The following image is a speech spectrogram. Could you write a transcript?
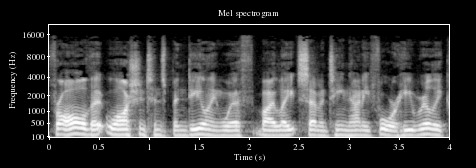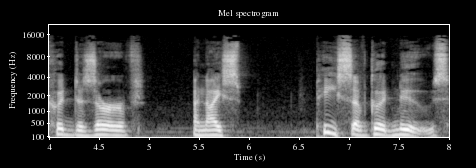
for all that Washington's been dealing with by late 1794, he really could deserve a nice piece of good news.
